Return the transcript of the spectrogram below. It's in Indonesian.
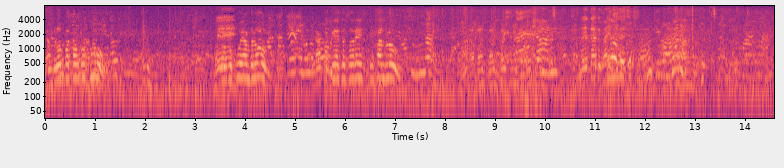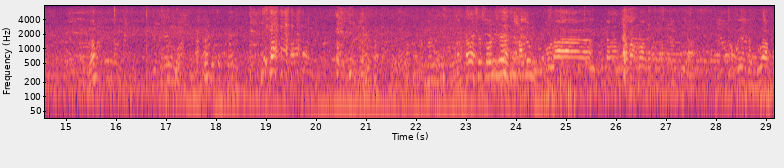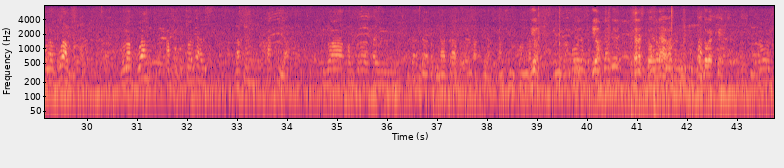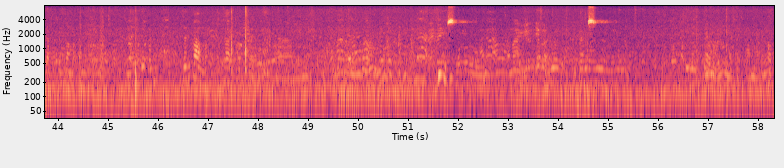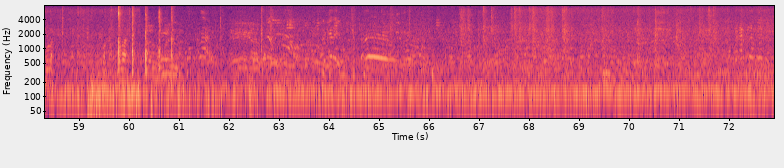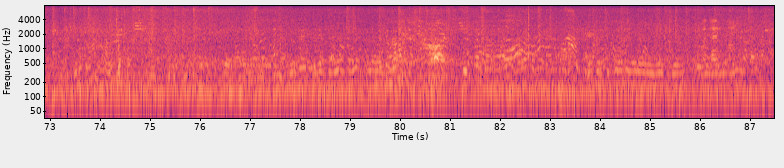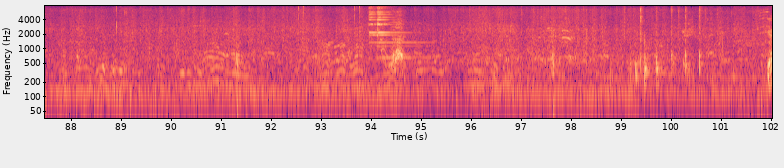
Yang belum potong kuku. Potong kuku yang belum. Yang pakai aksesoris Stefan belum. Ya. Mantap aksesorisnya kalung bola tendangan gawang luar biasa nanti ya. Apa yang kedua bola buang. Bola buang tanpa kecuali harus langsung kaki ya. Kedua kontrol kain tidak ada nada atau kaki ya. Langsung buang lagi. Cara stop dah lah. Untuk kakek. Untuk jaga keselamatan. Nah itu kan bisa dipaham. Bola. Bola.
